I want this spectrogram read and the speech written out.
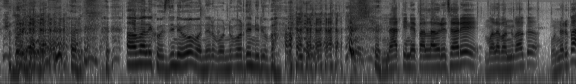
आमाले खोजिदिने हो भनेर भन्नु पर्दैन नि रूपा। नाति नेपाल लाउरे छ अरे मलाई भन्नुभएको हुन्न रूपा?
